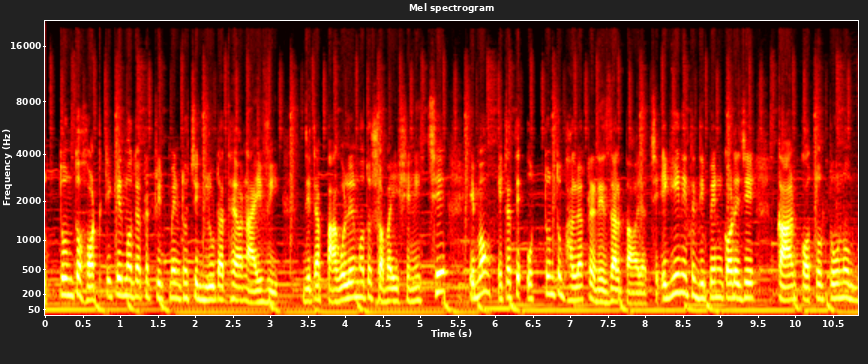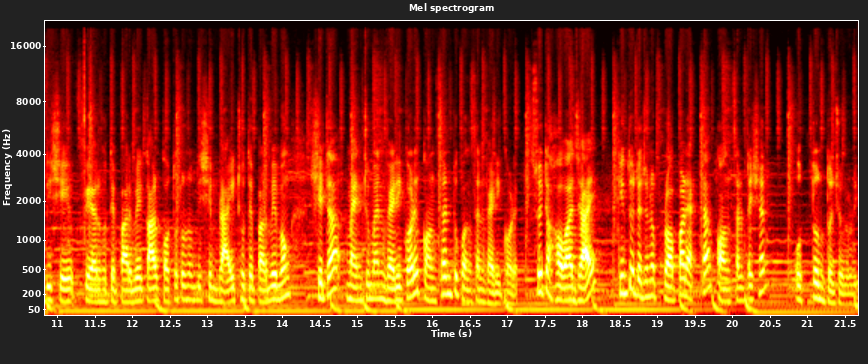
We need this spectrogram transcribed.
অত্যন্ত হট কেকের মতো একটা ট্রিটমেন্ট হচ্ছে গ্লুটাথায়ন আইভি যেটা পাগলের মতো সবাই এসে নিচ্ছে এবং এটাতে অত্যন্ত ভালো একটা রেজাল্ট পাওয়া যাচ্ছে। এগেইন এটা ডিপেন্ড করে যে কার কত টোন অবধি সে ফেয়ার হতে পারবে কার কত টোন অবধি সে ব্রাইট হতে পারবে এবং সেটা ম্যান টু ম্যান ভ্যারি করে কনসার্ন টু কনসার্ন ভ্যারি করে। সো এটা হওয়া যায় কিন্তু এটার জন্য প্রপার একটা কনসালটেশন অত্যন্ত জরুরি।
